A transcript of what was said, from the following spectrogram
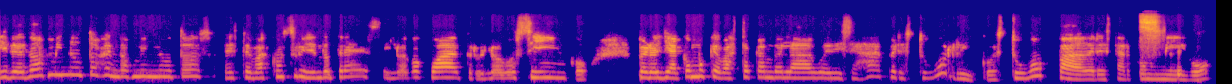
Y de dos minutos en dos minutos este, vas construyendo tres y luego cuatro y luego cinco, pero ya como que vas tocando el agua y dices, ah, pero estuvo rico, estuvo padre estar conmigo,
